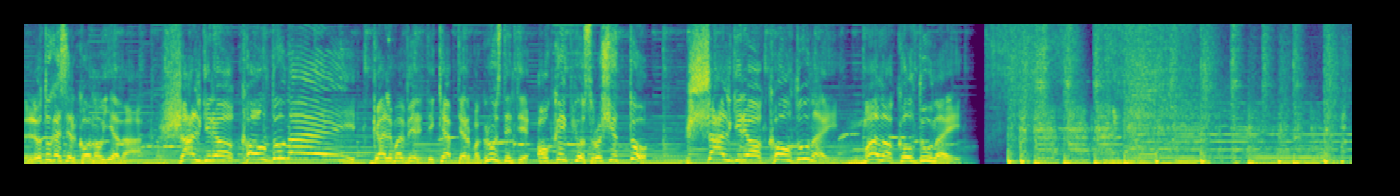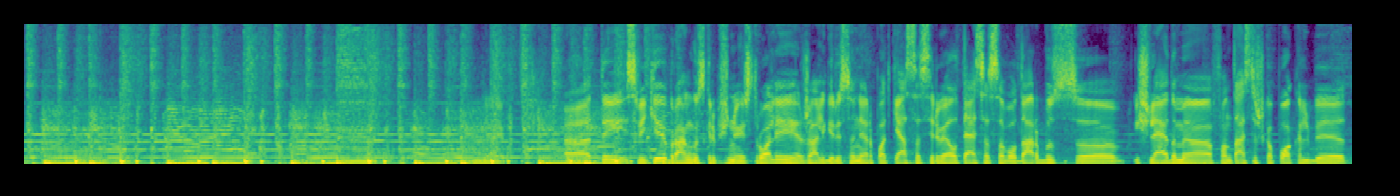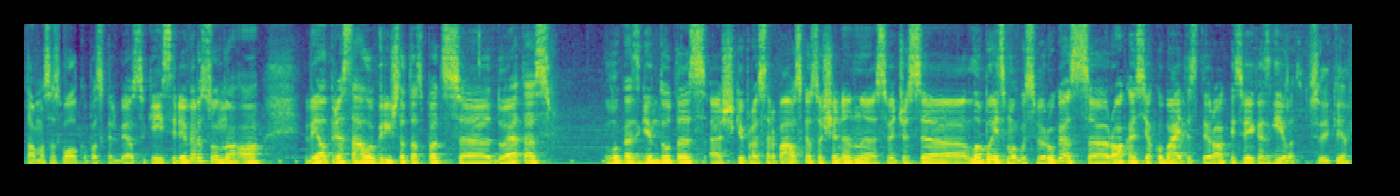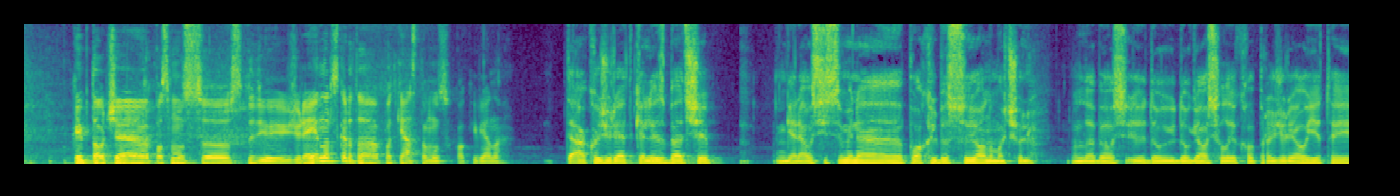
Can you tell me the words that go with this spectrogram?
Liutukas ir ko naujiena. Žalgirio koldūnai! Galima virti, kepti arba grūstinti, o kaip juos ruoši tu? Žalgirio koldūnai! Mano koldūnai! Tai sveiki, brangus krepšinio įstruoliai, Žalgeris Oner podcastas ir vėl tęsia savo darbus. A, Išleidome fantastišką pokalbį, Tomasas Volkopas kalbėjo su Keisi Riversu, na, o vėl prie stalo grįžta tas pats a, duetas. Lukas Gintautas, aš Kipras Arpauskas, o šiandien svečiuose labai smagus virukas, a, Rokas Jokubaitis. Tai Rokas sveikas gyvas. Sveiki. Kaip tau čia pas mus studijoje? Žiūrėjai nors kartą podcastą mūsų kokį vieną? Teko žiūrėti kelis, bet šiaip geriausiai įsiminė pokalbis su Jonu Mačiuliu. Labiausiai, daug, daugiausiai laiko pražiūrėjau jį, tai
